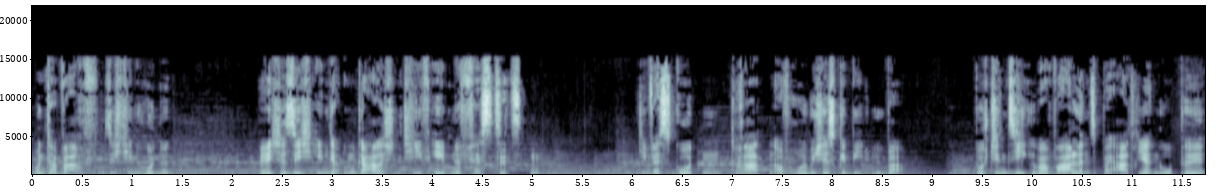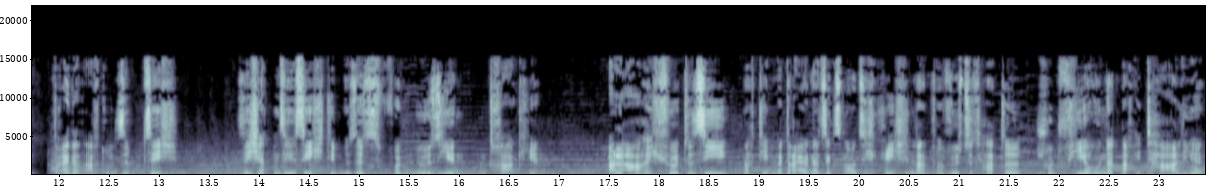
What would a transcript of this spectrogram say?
unterwarfen sich den Hunnen, welche sich in der ungarischen Tiefebene festsetzten. Die Westgoten traten auf römisches Gebiet über. Durch den Sieg über Valens bei Adrianopel 378 sicherten sie sich den Besitz von Mösien und Thrakien. Alarich führte sie, nachdem er 396 Griechenland verwüstet hatte, schon 400 nach Italien,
